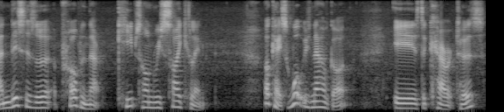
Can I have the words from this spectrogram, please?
And this is a problem that keeps on recycling. Okay, so what we've now got is the characters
